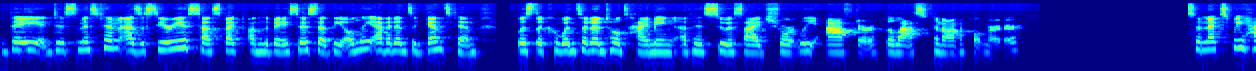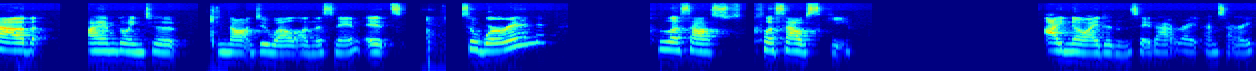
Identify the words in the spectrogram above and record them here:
they dismissed him as a serious suspect on the basis that the only evidence against him was the coincidental timing of his suicide shortly after the last canonical murder. So next we have I am going to not do well on this name. It's Sowerin Klasaus- Klasowski. I know I didn't say that right. I'm sorry.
